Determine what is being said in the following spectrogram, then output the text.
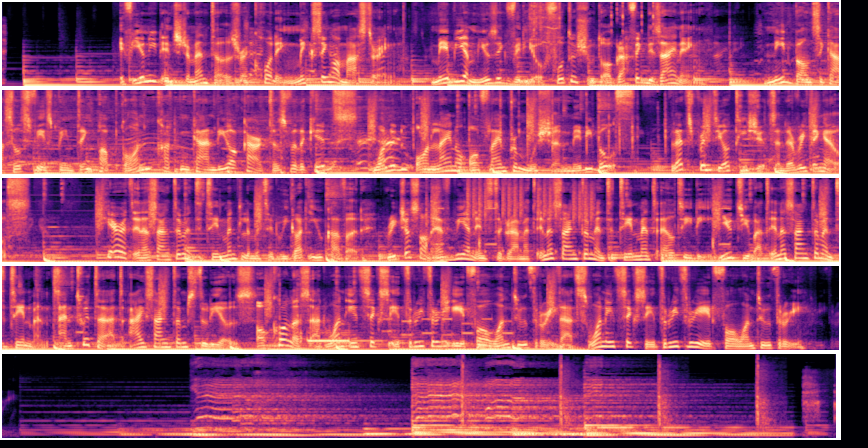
If you need instrumentals, recording, mixing, or mastering, maybe a music video, photo shoot, or graphic designing. Need bouncy castles, face painting, popcorn, cotton candy, or characters for the kids? Want to do online or offline promotion? Maybe both. Let's print your t shirts and everything else. Here at Inner Sanctum Entertainment Limited, we got you covered. Reach us on FB and Instagram at Inner Sanctum Entertainment Ltd, YouTube at Inner Sanctum Entertainment, and Twitter at iSanctum Studios. Or call us at 1 868 That's 1 868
